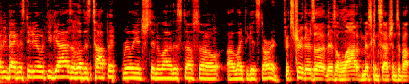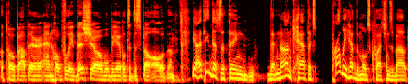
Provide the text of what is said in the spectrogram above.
Right, really excited to be back in the studio with you guys. I love this topic. Really interested in a lot of this stuff, so I'd like to get started. It's true. There's a there's a lot of misconceptions about the Pope out there, and hopefully this show will be able to dispel all of them. Yeah, I think that's the thing that non Catholics probably have the most questions about,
